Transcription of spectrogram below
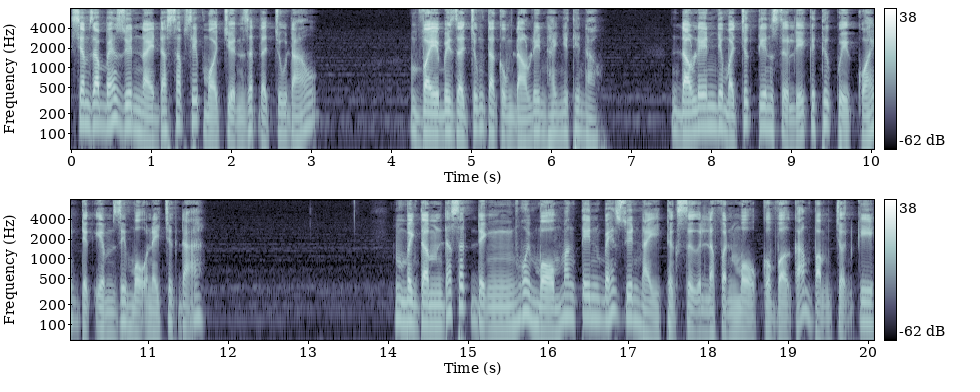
Xem ra bé Duyên này đã sắp xếp mọi chuyện rất là chu đáo. Vậy bây giờ chúng ta cùng đào lên hay như thế nào? Đào lên nhưng mà trước tiên xử lý cái thứ quỷ quái được yểm dưới mộ này trước đã. Minh Tâm đã xác định ngôi mộ mang tên bé Duyên này thực sự là phần mộ của vợ gã bẩm trợn kia.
